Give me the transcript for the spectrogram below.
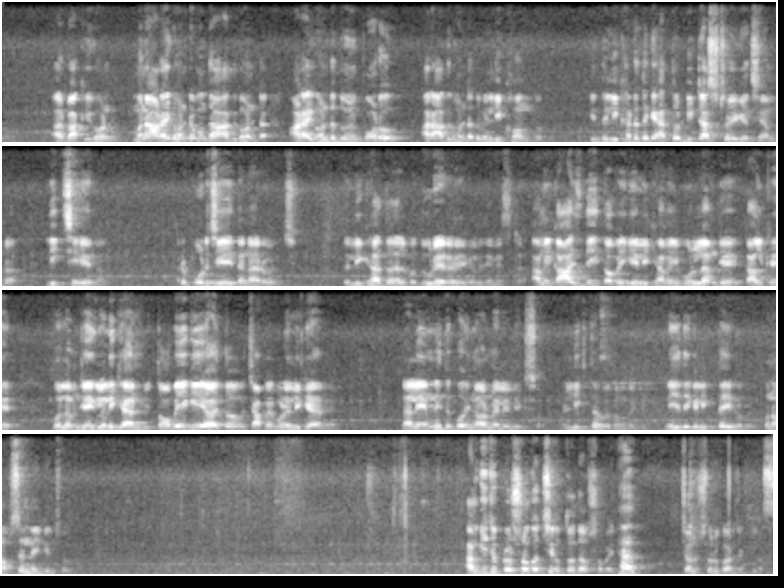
আর বাকি ঘণ্টা মানে আড়াই ঘণ্টার মধ্যে আধ ঘণ্টা, আড়াই ঘণ্টা তুমি পড়ো, আর আধ ঘণ্টা তুমি লিখো অন্তত। কিন্তু লেখাটা থেকে এত ডিটাচড হয়ে গেছে আমরা, লিখছি না। আর পড়ছি তো না রোজ। তো লিখা তো অল্প দূরের হয়ে গেল জিনিসটা। আমি কাজ দিই, তবে গিয়ে লিখে, আমি বললাম যে কালকে, বললাম যে এগুলো লিখে আনবি। তবে গিয়ে হয়তো চাপে পড়ে লিখে আনে। নাহলে এমনিতে কই নর্মালি লিখছো? লিখতে হবে তোমাদেরকে। নিজেদেরকে লিখতেই হবে, কোনো অপশন নেই কিছু। আমি কিছু প্রশ্ন করছি, উত্তর দাও সবাই হ্যাঁ? চলো শুরু করা যাক ক্লাস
